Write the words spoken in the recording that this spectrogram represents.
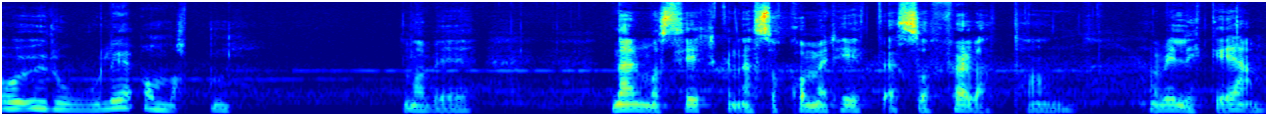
og urolig om natten. Når vi nærmer oss Kirkenes og kommer hit, så føler jeg at han, han vil ikke hjem.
